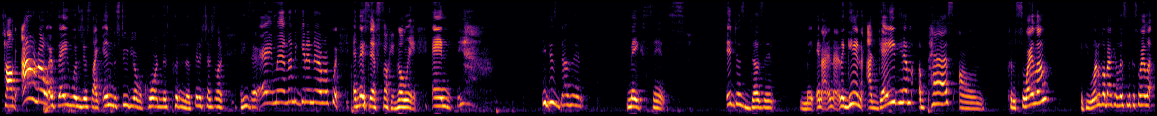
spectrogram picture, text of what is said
talking. I don't know if they was just like in the studio recording this, putting the finish touches on it. And he said, Hey man, let me get in there real quick. And they said, fuck it, go in. And it just doesn't make sense. It just doesn't make and, I, and again, I gave him a pass on Consuela. If you want to go back and listen to Consuela,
